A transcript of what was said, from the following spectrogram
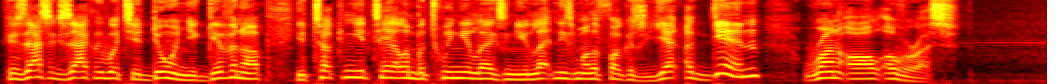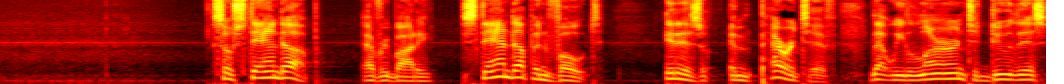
Because that's exactly what you're doing. You're giving up, you're tucking your tail in between your legs, and you're letting these motherfuckers yet again run all over us. So stand up everybody. Stand up and vote. It is imperative that we learn to do this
